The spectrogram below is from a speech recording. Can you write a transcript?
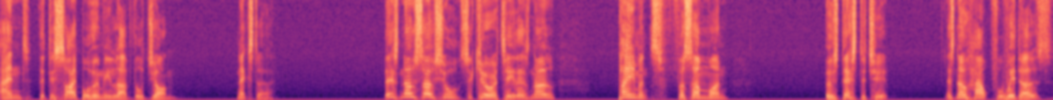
and the disciple whom he loved, or John, next to her. There's no social security, there's no payments for someone who's destitute, there's no help for widows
